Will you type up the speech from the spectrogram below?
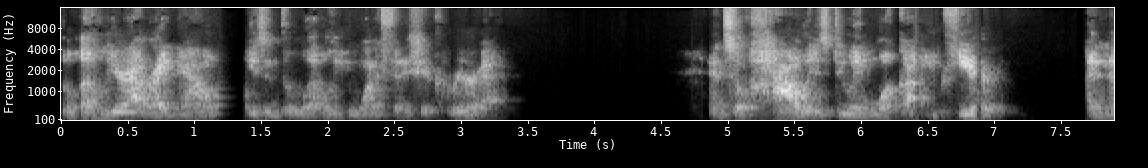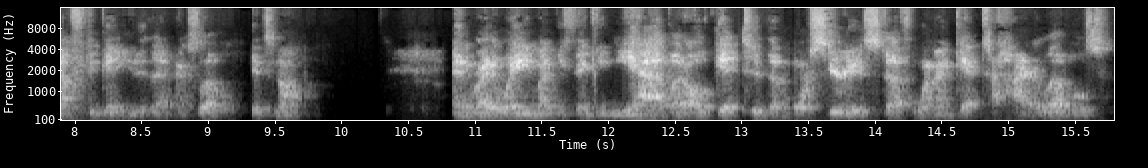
The level you're at right now isn't the level you want to finish your career at. And so, how is doing what got you here enough to get you to that next level? It's not. And right away, you might be thinking, yeah, but I'll get to the more serious stuff when I get to higher levels.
